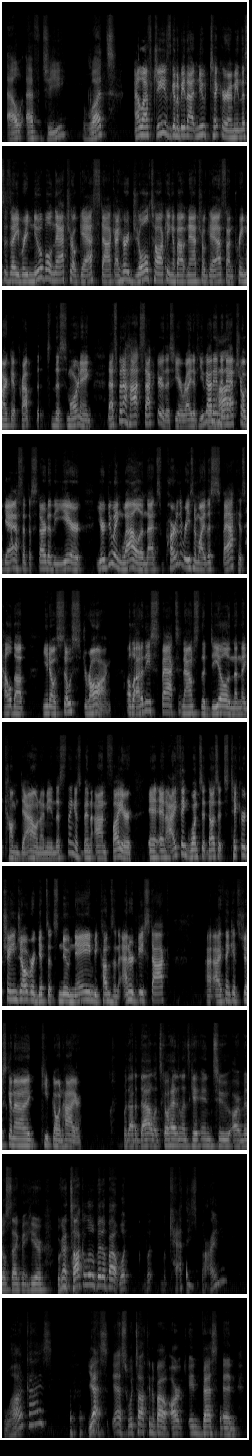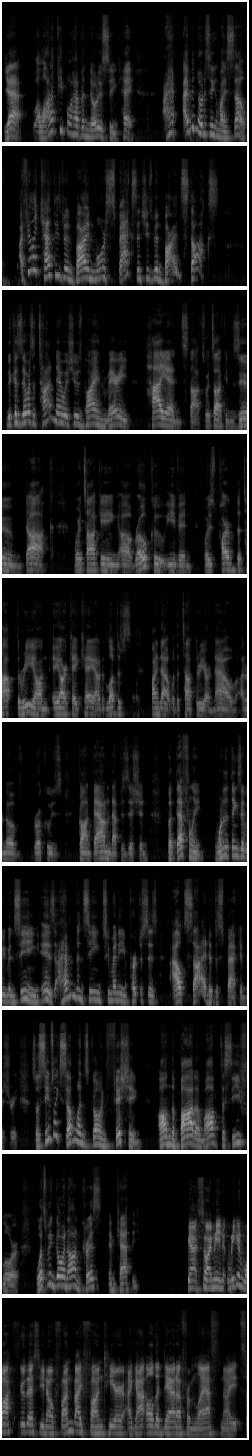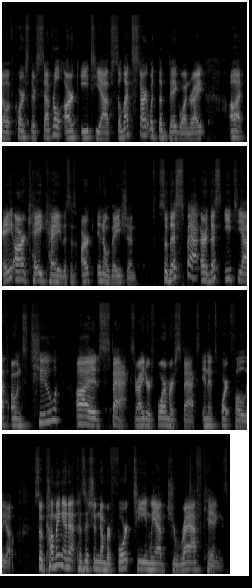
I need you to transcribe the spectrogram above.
LFG, what? LFG is going to be that new ticker. I mean, this is a renewable natural gas stock. I heard Joel talking about natural gas on pre market prep th- this morning. That's been a hot sector this year, right? If you got been into hot. natural gas at the start of the year, you're doing well. And that's part of the reason why this SPAC has held up, you know, so strong. A lot of these SPACs announce the deal and then they come down. I mean, this thing has been on fire. And I think once it does its ticker changeover, gets its new name, becomes an energy stock, I think it's just going to keep going higher. Without a doubt, let's go ahead and let's get into our middle segment here. We're to talk a little bit about what what what Cathie's buying. What guys? Yes, yes, we're talking about ARK Invest, and yeah, a lot of people have been noticing. Hey, I I've been noticing it myself. I feel like Cathie's been buying more SPACs than she's been buying stocks because there was a time there where she was buying very high end stocks. We're talking Zoom, Doc, we're talking uh, Roku, even was part of the top three on ARKK. I would love to find out what the top three are now. I don't know if Roku's gone down in that position, but definitely one of the things that we've been seeing is I haven't been seeing too many purchases outside of the SPAC industry. So it seems like someone's going fishing on the bottom, off the seafloor. What's been going on, Chris and Cathie? Yeah, so I mean, we can walk through this, you know, fund by fund here. I got all the data from last night. So, of course, there's several ARK ETFs. So, let's start with the big one, right? Uh, ARKK, this is ARK Innovation. So, this SPAC or this ETF owns two uh, SPACs, right, or former SPACs in its portfolio. So coming in at position number 14, we have DraftKings,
